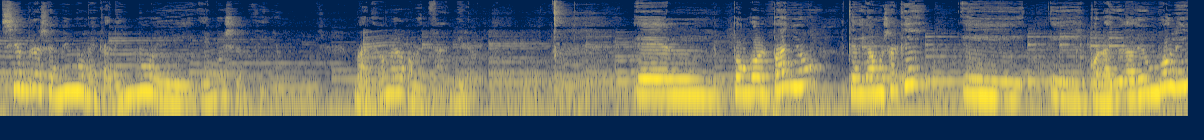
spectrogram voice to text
siempre es el mismo mecanismo y, y muy sencillo. Vale, vamos a comenzar, mira. El, pongo el paño que digamos aquí y, con la ayuda de un boli,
